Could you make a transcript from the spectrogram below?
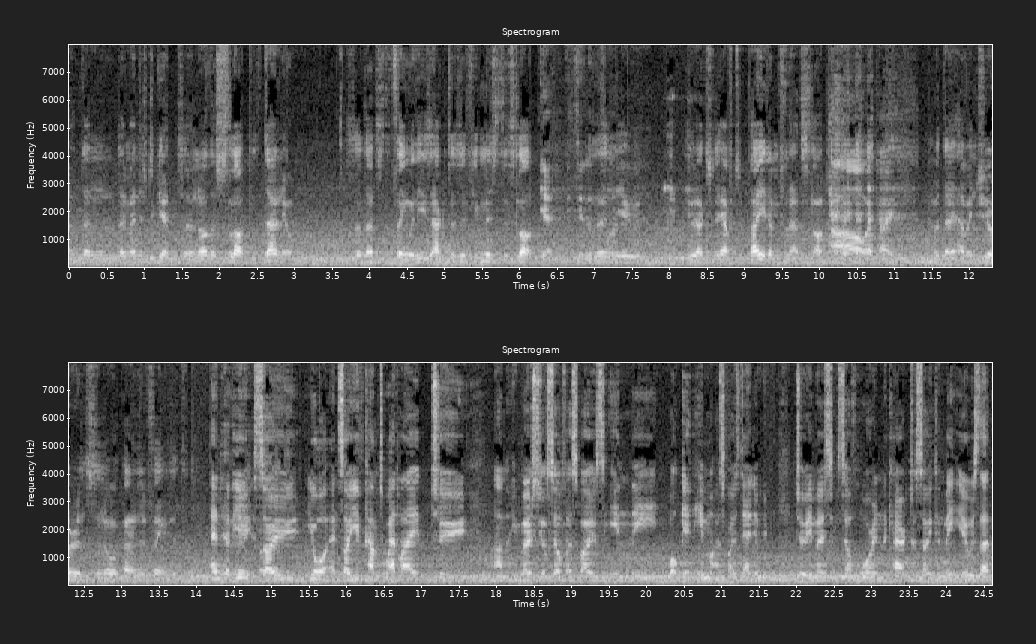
and then they managed to get another slot with Daniel. So that's the thing with these actors: if you miss the slot, yeah, you fit it. then you you actually have to pay them for that slot. Oh, okay. but they have insurance and all kinds of things. It's- And have you? So you're, and so you've come to Adelaide to um, immerse yourself, I suppose, in the well, get him, I suppose, Daniel, to immerse himself more in the character, so he can meet you. Is that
